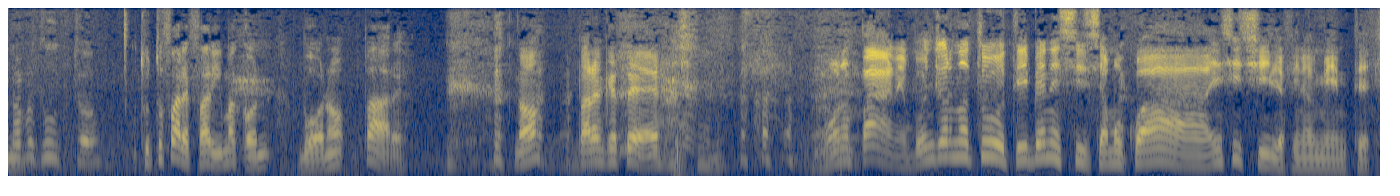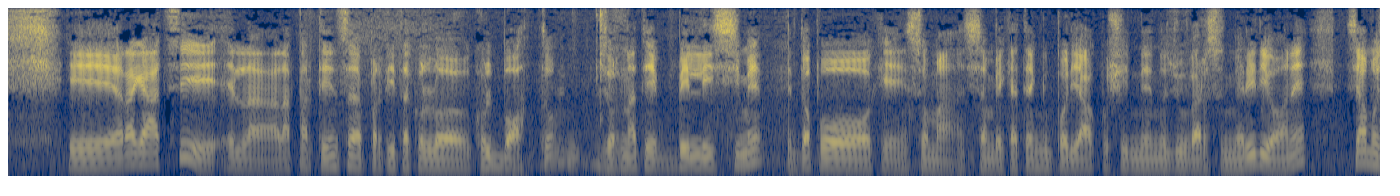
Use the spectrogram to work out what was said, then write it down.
proprio tutto. Tutto fare fa rima con buono pare. No? Pare anche a te? Buon pane, buongiorno a tutti. Bene, sì, siamo qua in Sicilia finalmente. E ragazzi, la, la partenza è partita col, col, botto, giornate bellissime. Dopo che insomma ci siamo beccati anche un po' di acqua scendendo giù verso il meridione, siamo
